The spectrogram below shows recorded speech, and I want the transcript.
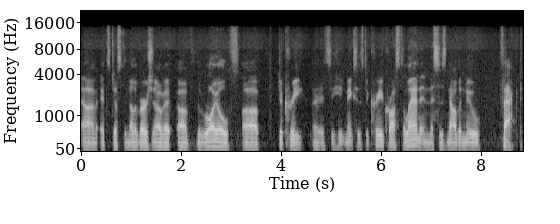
Um, it's just another version of it of the royals' uh, decree. Uh, It's he makes his decree across the land, and this is now the new fact.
